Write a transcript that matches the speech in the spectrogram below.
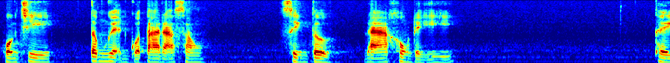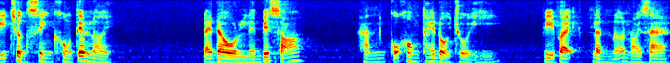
Huống chi, Tâm nguyện của ta đã xong. Sinh tử đã không để ý. Thấy trường sinh không tiếp lời. Đại đầu liền biết rõ, Hắn cũng không thay đổi chủ ý, Vì vậy lần nữa nói ra.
